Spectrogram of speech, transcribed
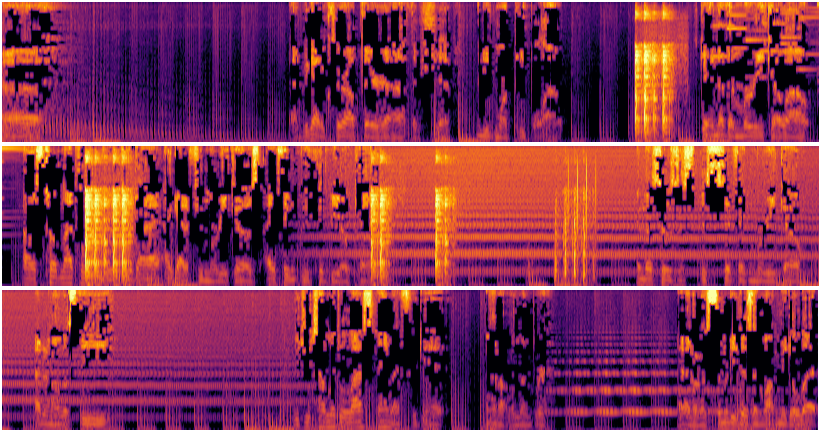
Uh, We gotta clear out their, uh, their ship. We need more people out. Get another Mariko out. I was told not to let Mariko die. I got a few Marikos. I think we could be okay. Unless it was a specific Mariko. I don't know, was the... Did you tell me the last name? I forget. I don't remember. I don't know. Somebody doesn't want me to let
